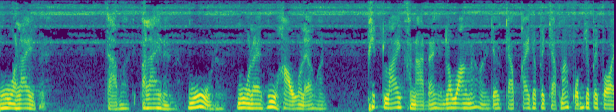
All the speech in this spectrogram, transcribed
งูอะไร ถามว่าอะไรเนี่ยงูงูอะไรงูเห่าแล้วมันพิษร้ายขนาดไหนระวังนะจะจับใครจะไปจับมาผมจะไปปล่อย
